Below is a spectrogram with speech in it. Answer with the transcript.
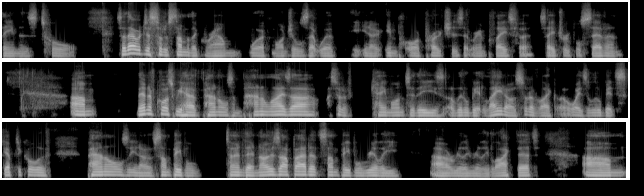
themer's tool. So that were just sort of some of the groundwork modules that were, you know, or approaches that were in place for, say, Drupal 7. Um, then, of course, we have panels and panelizer. I sort of came onto these a little bit late. I was sort of like always a little bit skeptical of panels. You know, some people turned their nose up at it. Some people really, uh, really, really liked it. Um,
